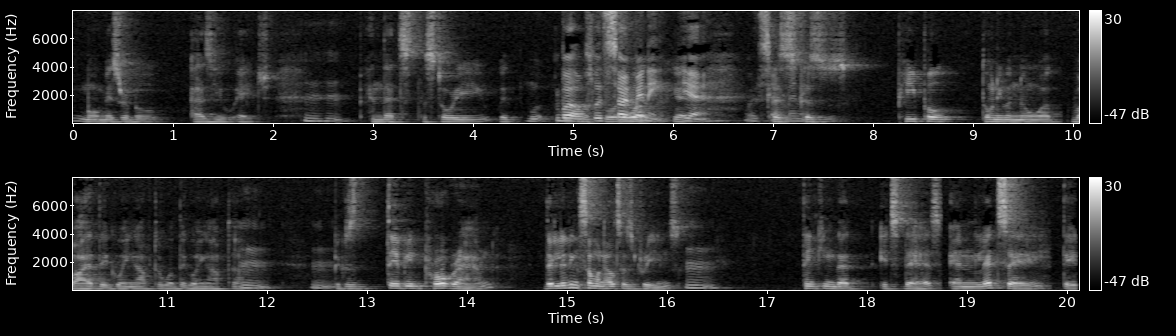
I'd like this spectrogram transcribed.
more miserable as you age mhm. and that's the story with Well, with so many. Yeah. With so many. because people don't even know what why they're going after what they're going after Mm, mm, because they've been programmed they're living someone else's dreams mm, thinking that it's theirs and let's say they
